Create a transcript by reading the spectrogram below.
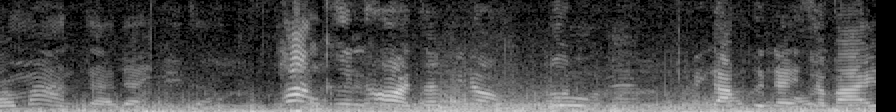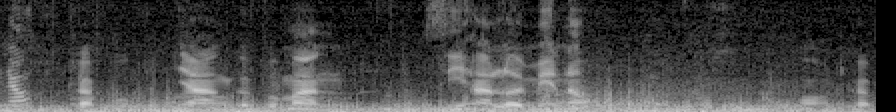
ประมาณจะได้อยู่จ้ะทางขึ้นหอดจ้ะพี่น้องรถพี่กำขึ้นได้สบายเนาะ ครับผมย่างก็ประมาณ4-500เมตรเนาะฮอดครับ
